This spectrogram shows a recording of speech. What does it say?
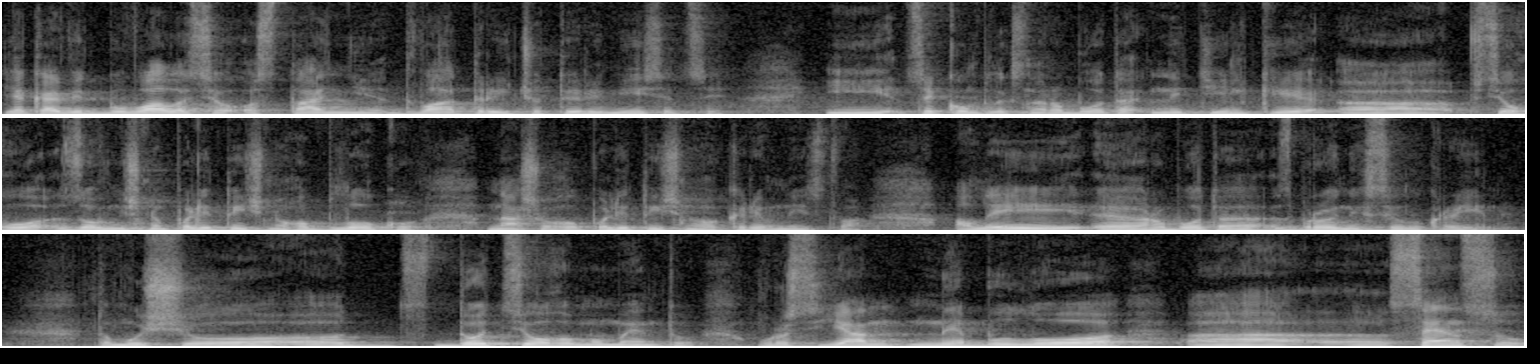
яка відбувалася останні 2-3-4 місяці. І це комплексна робота не тільки е, всього зовнішньополітичного блоку нашого політичного керівництва, але й е, робота Збройних сил України. Тому що е, до цього моменту у росіян не було сенсу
